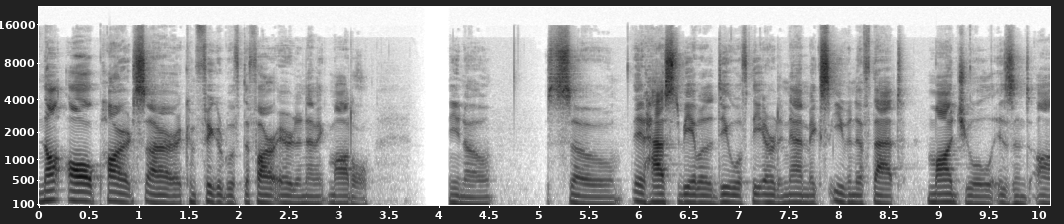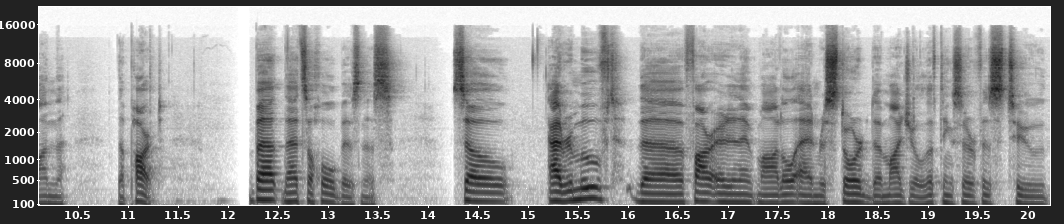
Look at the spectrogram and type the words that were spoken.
not all parts are configured with the FAR aerodynamic model, you know, so it has to be able to deal with the aerodynamics even if that module isn't on the part. But that's a whole business. So I removed the FAR aerodynamic model and restored the modular lifting surface to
